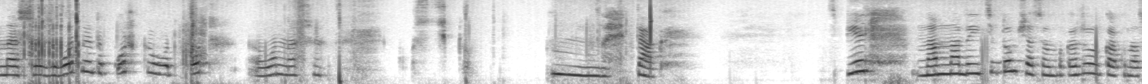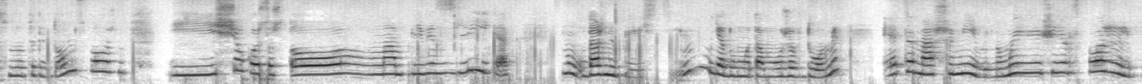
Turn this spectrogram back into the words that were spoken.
наши животные. Это кошка. Вот кот. А вон наша кошечка. Так. Теперь нам надо идти в дом. Сейчас я вам покажу, как у нас внутри дом расположен. И еще кое-что, что нам привезли, как, ну, должны привезти. Я думаю, там уже в доме. Это наша мебель, но мы ее еще не расположили.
